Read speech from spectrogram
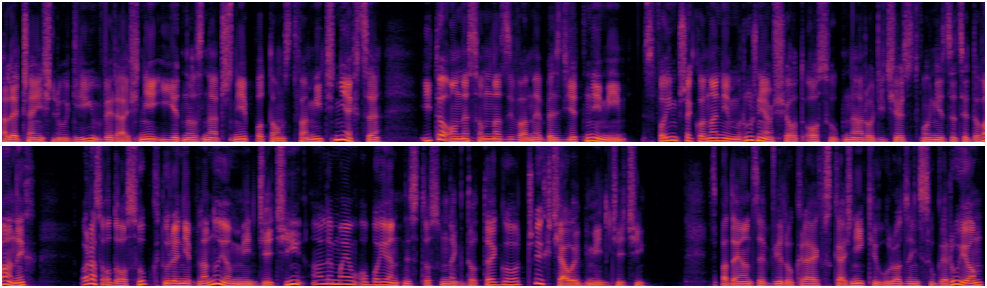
Ale część ludzi wyraźnie i jednoznacznie potomstwa mieć nie chce i to one są nazywane bezdzietnymi. Swoim przekonaniem różnią się od osób na rodzicielstwo niezdecydowanych, oraz od osób, które nie planują mieć dzieci, ale mają obojętny stosunek do tego, czy chciałyby mieć dzieci. Spadające w wielu krajach wskaźniki urodzeń sugerują,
